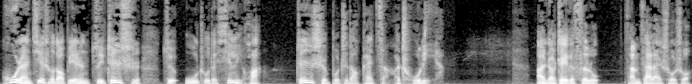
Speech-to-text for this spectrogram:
忽然接受到别人最真实、最无助的心里话，真是不知道该怎么处理呀。按照这个思路，咱们再来说说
